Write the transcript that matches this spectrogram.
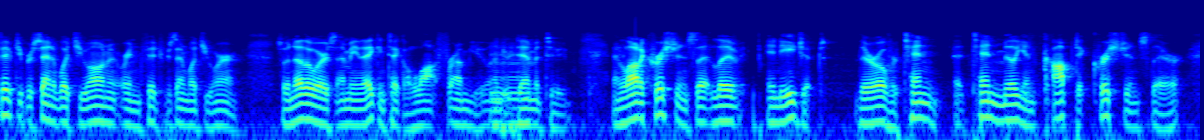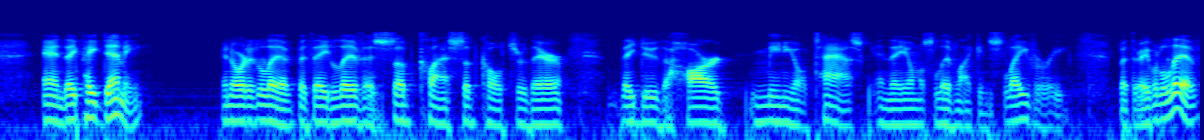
50% of what you own, or in 50% of what you earn. So in other words, I mean, they can take a lot from you under mm-hmm. dhimmitude. And a lot of Christians that live in Egypt there are over 10, uh, 10 million Coptic Christians there, and they pay dhimmi in order to live, but they live as subclass, subculture there. They do the hard menial task, and they almost live like in slavery, but they're able to live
